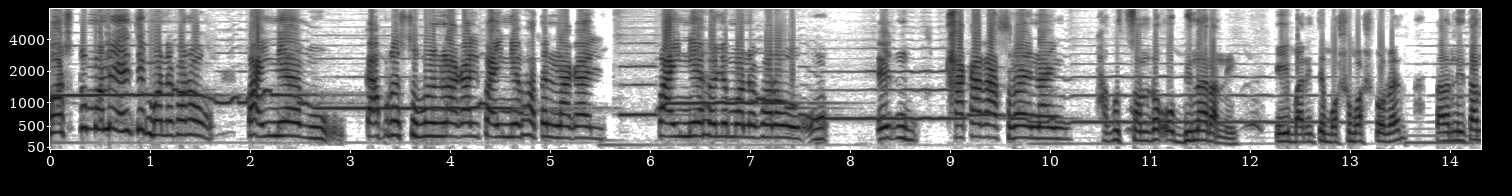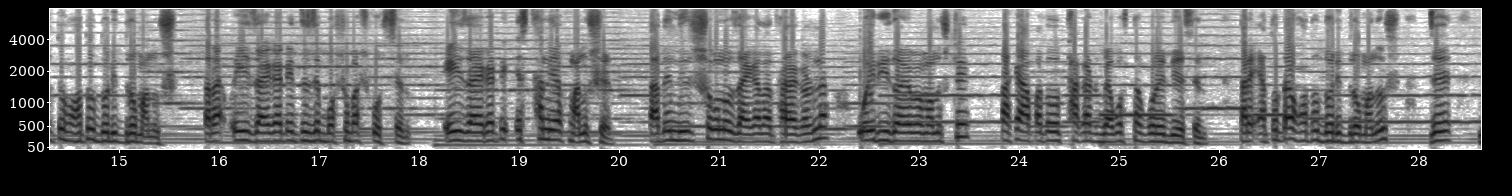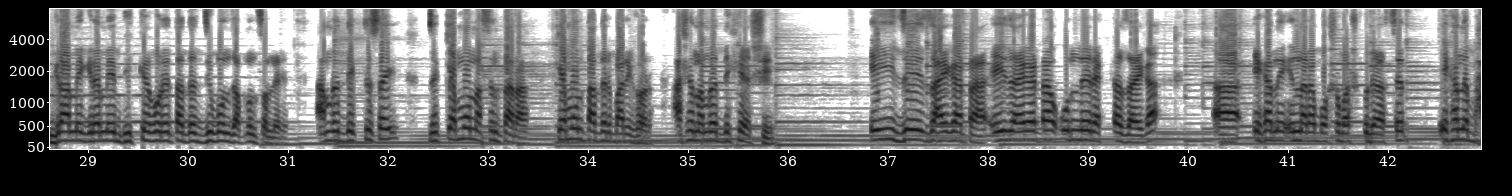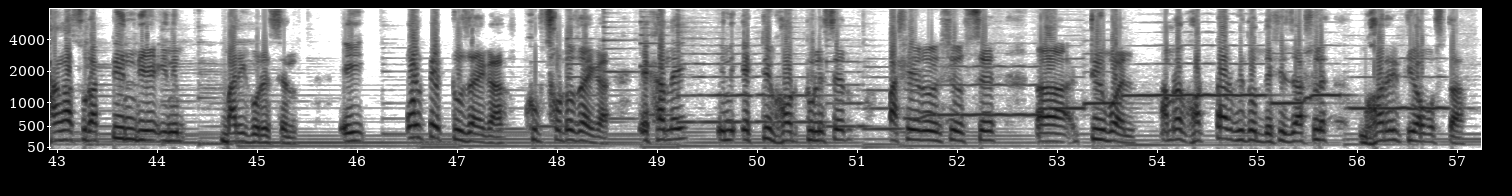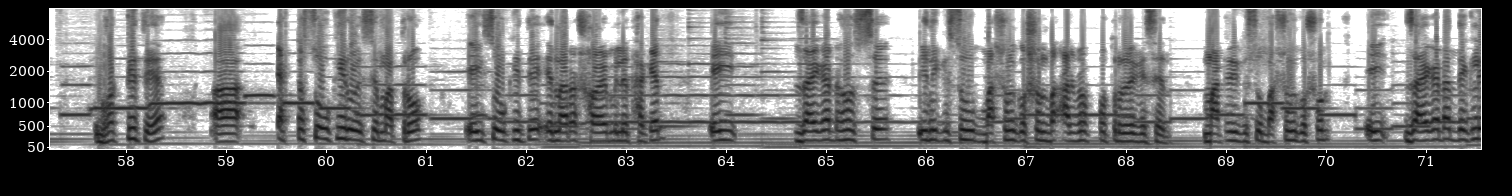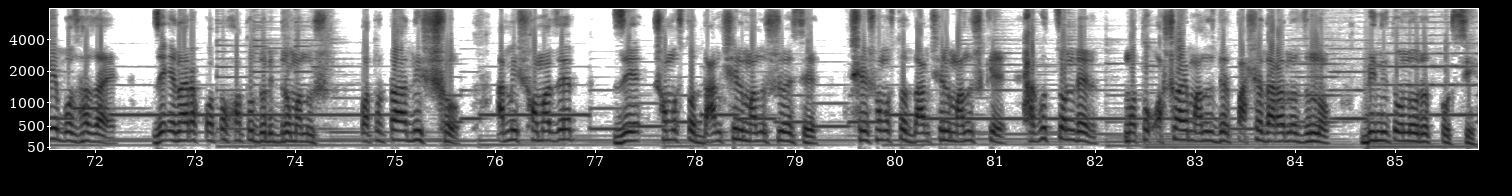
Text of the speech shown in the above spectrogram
কষ্ট মনে এই যে, মনে করো পাই কাপড়ের চোপড় লাগাইল পাই নিয়ে ভাতের লাগাইল। পাই হলে মনে করো থাকার আশ্রয় নাই। ঠাকুরচন্দ্র ও বিনা রানী এই বাড়িতে বসবাস করেন। তারা নিতান্ত হত দরিদ্র মানুষ। তারা এই জায়গাটিতে যে বসবাস করছেন, এই জায়গাটি স্থানীয় মানুষের। তাদের নিজস্ব কোনো জায়গা না থাকার কারণে ওই হৃদয় মানুষটি তাকে আপাতত থাকার ব্যবস্থা করে দিয়েছেন। তারা এতটা হত দরিদ্র মানুষ যে গ্রামে গ্রামে ভিক্ষা করে তাদের জীবন যাপন চলে। আমরা দেখতে চাই যে কেমন আছেন তারা, কেমন তাদের বাড়িঘর। আসেন আমরা দেখে আসি। এই যে জায়গাটা, এই জায়গাটা অন্যের একটা জায়গা। এখানে এনারা বসবাস করে আছেন। এখানে ভাঙাচুরা টিন দিয়ে ইনি বাড়ি করেছেন। এই অল্প একটু জায়গা, খুব ছোট জায়গা। এখানেই ইনি একটি ঘর তুলেছেন। পাশে রয়েছে হচ্ছে টিউবওয়েল। আমরা ঘরটার ভিতর দেখি যে আসলে ঘরের কি অবস্থা। ঘরটিতে একটা চৌকি রয়েছে মাত্র। এই চৌকিতে এনারা সবাই মিলে থাকেন। এই জায়গাটা হচ্ছে ইনি কিছু বাসন কোসন বা আসবাবপত্র রেখেছেন, মাটির কিছু বাসন কোসন এই জায়গাটা দেখলেই বোঝা যায় যে এনারা কত হত দরিদ্র মানুষ, কতটা নিঃস্ব। আমি সমাজের যে সমস্ত দানশীল মানুষ রয়েছে সেই সমস্ত দানশীল মানুষকে ঠাকুরচন্দ্রের মতো অসহায় মানুষদের পাশে দাঁড়ানোর জন্য বিনীত অনুরোধ করছি।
